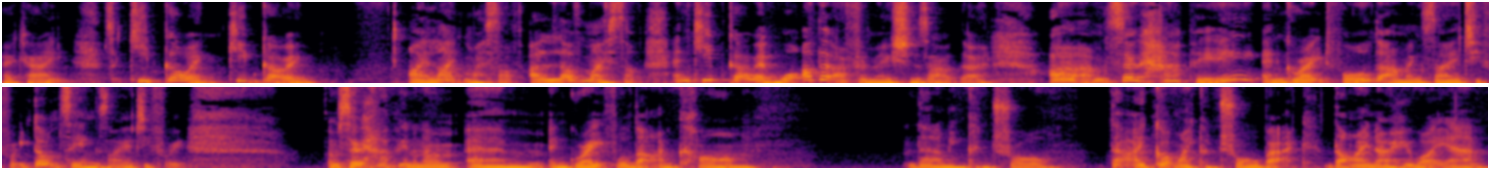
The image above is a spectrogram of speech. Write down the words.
okay? So keep going, keep going. I like myself, I love myself, and keep going. What other affirmations out there? Uh, I'm so happy and grateful that I'm anxiety free. Don't say anxiety free. I'm so happy and I'm um, and grateful that I'm calm, that I'm in control, that I got my control back, that I know who I am.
